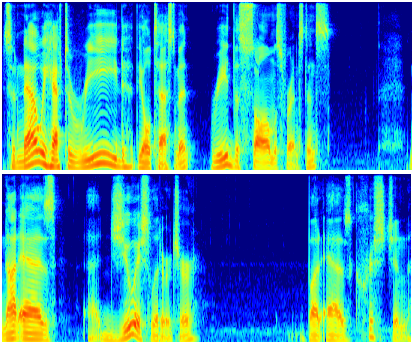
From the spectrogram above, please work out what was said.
So now we have to read the Old Testament, read the Psalms, for instance, not as uh, Jewish literature, but as Christian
